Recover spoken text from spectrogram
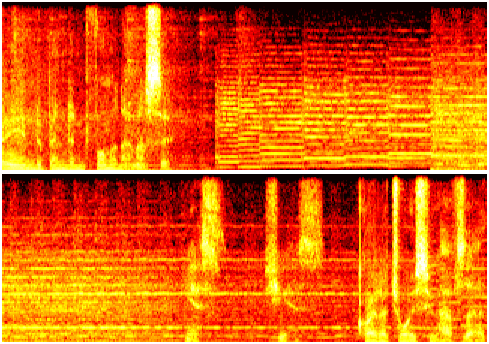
Very independent woman, I must say. Yes, she is. Quite a choice you have, Zad.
